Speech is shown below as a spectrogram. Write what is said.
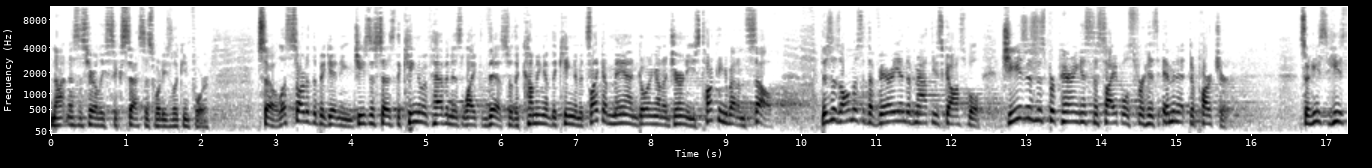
not necessarily success, is what He's looking for. So let's start at the beginning. Jesus says the kingdom of heaven is like this, or the coming of the kingdom. It's like a man going on a journey. He's talking about himself. This is almost at the very end of Matthew's gospel. Jesus is preparing his disciples for his imminent departure. So he's, he's,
